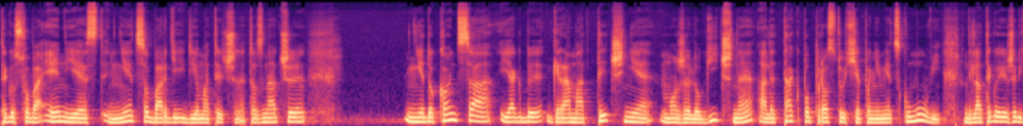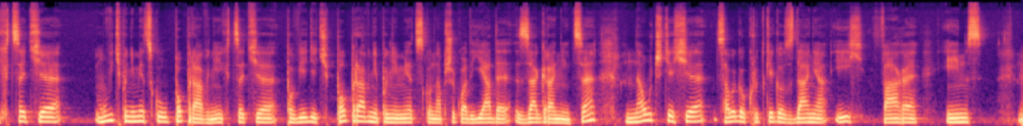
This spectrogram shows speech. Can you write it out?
tego słowa in jest nieco bardziej idiomatyczne, to znaczy nie do końca jakby gramatycznie może logiczne, ale tak po prostu się po niemiecku mówi. Dlatego jeżeli chcecie mówić po niemiecku poprawnie, chcecie powiedzieć poprawnie po niemiecku, na przykład jadę za granicę, nauczcie się całego krótkiego zdania ich fahre ins e,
